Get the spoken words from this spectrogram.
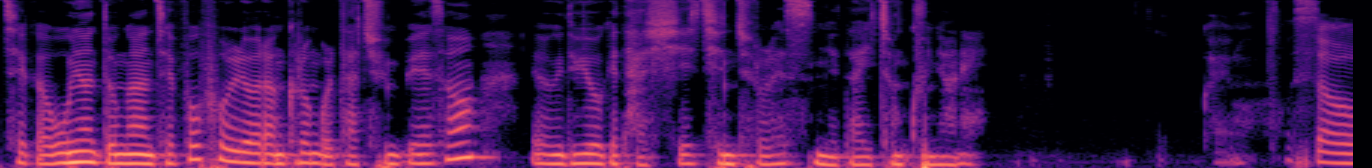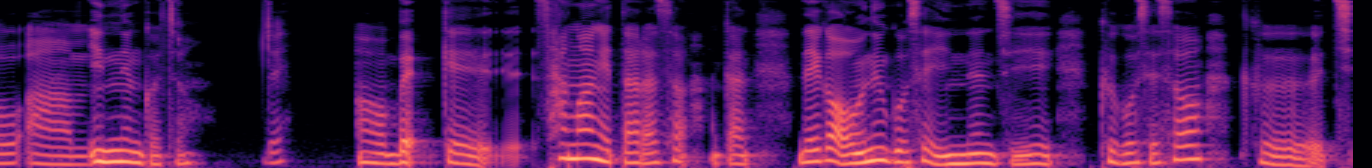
제가 5년 동안 제 포폴리오랑 그런 걸 다 준비해서 여기 뉴욕에 다시 진출을 했습니다. 2009년에 Okay. So um, 있는 거죠. 네? 어, 매, 이렇게 상황에 따라서, 그러니까 내가 어느 곳에 있는지 그곳에서 그 지,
